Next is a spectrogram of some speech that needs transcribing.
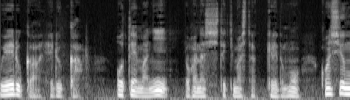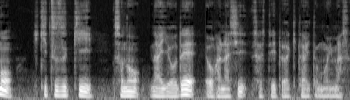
増えるか減るかをテーマにお話ししてきましたけれども、今週も引き続きその内容でお話しさせていただきたいと思います。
